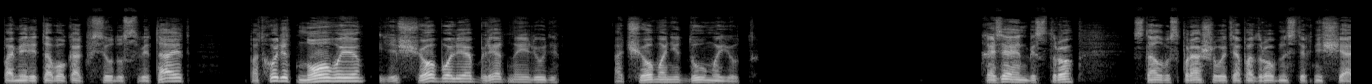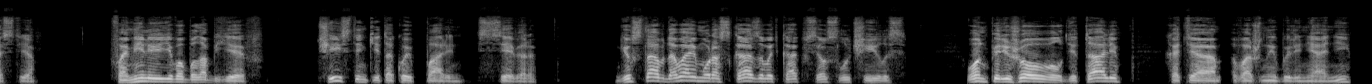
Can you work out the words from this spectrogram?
по мере того, как всюду светает, подходят новые, еще более бледные люди. О чем они думают? Хозяин бистро стал выспрашивать о подробностях несчастья. Фамилия его была Бьев, чистенький такой парень с севера. Гюстав, давай ему рассказывать, как все случилось. Он пережевывал детали, хотя важны были не они.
